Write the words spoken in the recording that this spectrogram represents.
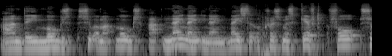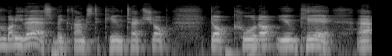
and the mugs, Supermac mugs at nine ninety nine. Nice little Christmas gift for somebody there. So big thanks to qtechshop.co.uk. Uh,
